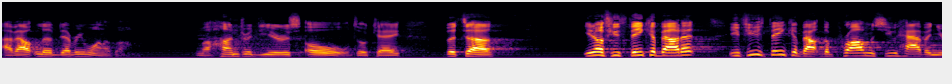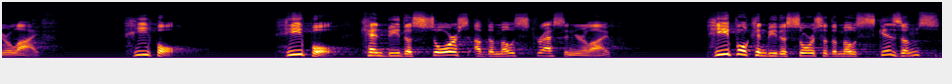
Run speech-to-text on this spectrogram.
I've outlived every one of them. I'm 100 years old, okay? But, uh, you know, if you think about it, if you think about the problems you have in your life, people, people can be the source of the most stress in your life. People can be the source of the most schisms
